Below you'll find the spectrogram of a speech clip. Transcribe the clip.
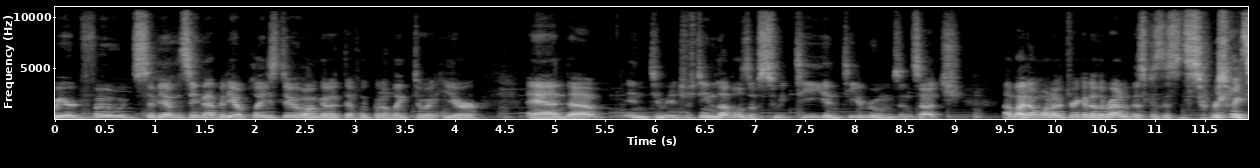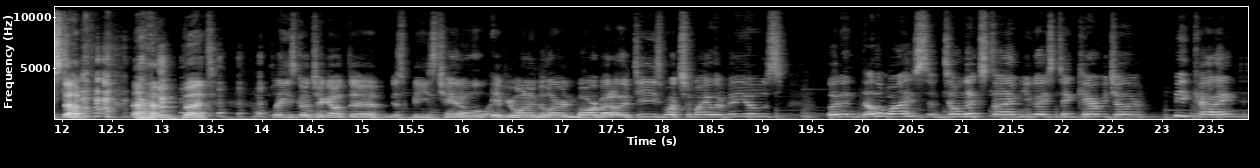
weird foods. If you haven't seen that video, please do. I'm gonna definitely put a link to it here. And uh, into interesting levels of sweet tea and tea rooms and such. Um, I don't want to drink another round of this because this is super sweet stuff. Um, but please go check out the Miss Bee's channel if you're wanting to learn more about other teas. Watch some of my other videos. But in, otherwise, until next time, you guys take care of each other, be kind,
